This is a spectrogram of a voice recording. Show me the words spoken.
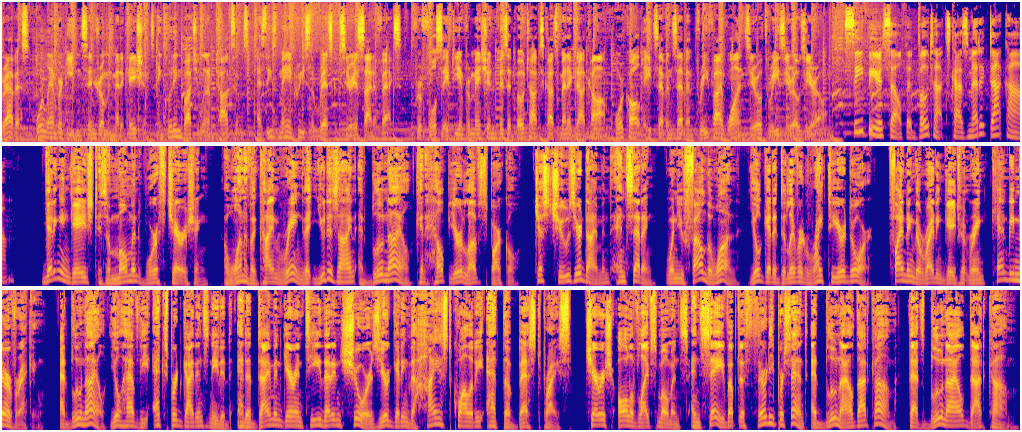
gravis, or Lambert-Eaton syndrome and medications, including botulinum toxins, as these may increase the risk of serious side effects. For full safety information, visit BotoxCosmetic.com or call 877-351-0300. See for yourself at BotoxCosmetic.com. Getting engaged is a moment worth cherishing. A one-of-a-kind ring that you design at Blue Nile can help your love sparkle. Just choose your diamond and setting. When you've found the one, you'll get it delivered right to your door. Finding the right engagement ring can be nerve-wracking. At Blue Nile, you'll have the expert guidance needed and a diamond guarantee that ensures you're getting the highest quality at the best price. Cherish all of life's moments and save up to 30% at BlueNile.com. That's BlueNile.com.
